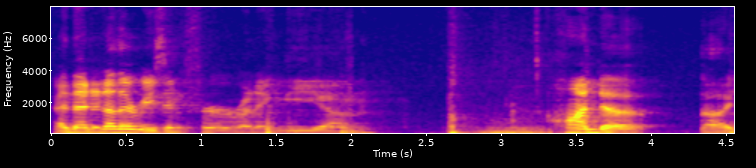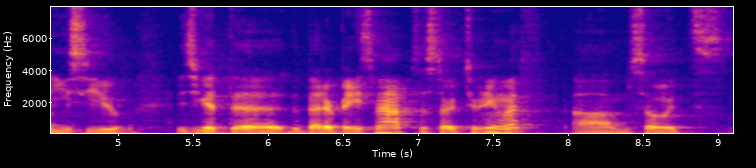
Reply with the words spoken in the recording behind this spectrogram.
And then another reason for running the um, Honda uh, ECU is you get the the better base map to start tuning with. Um, so it's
